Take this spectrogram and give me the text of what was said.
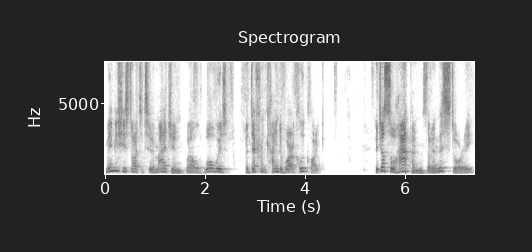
maybe she started to imagine, well, what would a different kind of work look like? It just so happens that in this story,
